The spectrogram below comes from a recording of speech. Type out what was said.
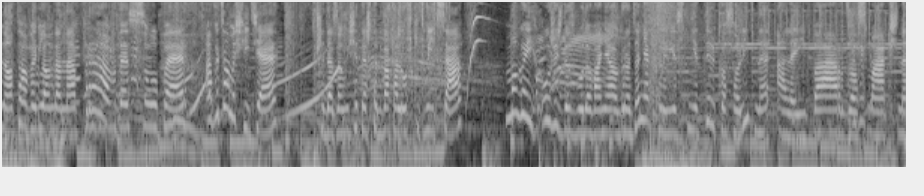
No to wygląda naprawdę super. A wy co myślicie? Przydadzą mi się też te dwa paluszki Twixa. Mogę ich użyć do zbudowania ogrodzenia, które jest nie tylko solidne, ale i bardzo smaczne.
